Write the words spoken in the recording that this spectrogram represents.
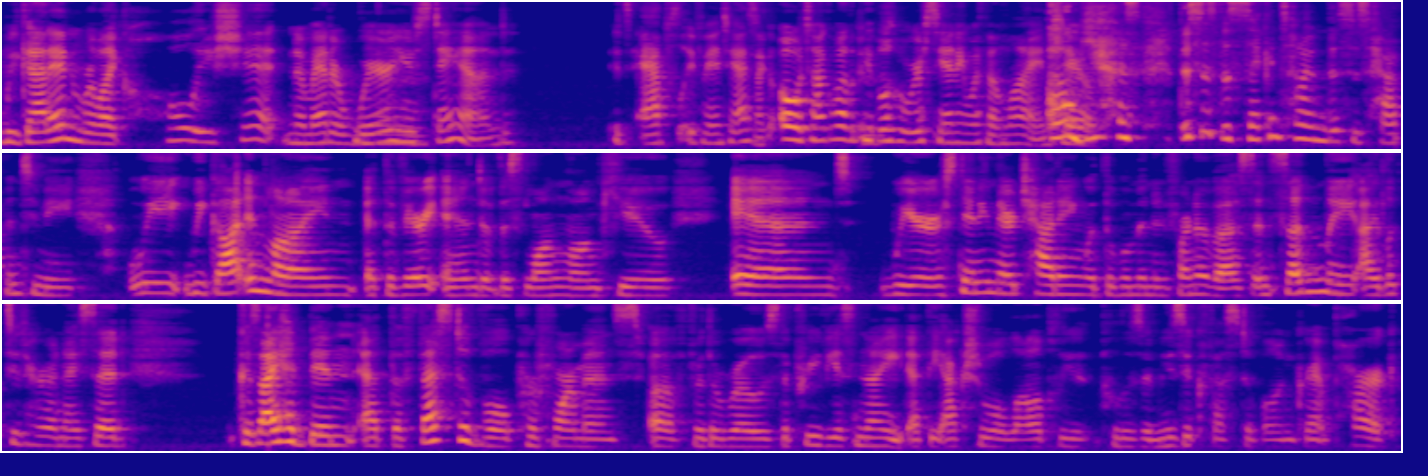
we got in. We're like, holy shit! No matter where Yeah. you stand, it's absolutely fantastic. Oh, talk about the people who were standing with in line oh, too. Oh yes, this is the second time this has happened to me. We we got in line at the very end of this long, long queue, and we're standing there chatting with the woman in front of us, and suddenly I looked at her and I said, because I had been at the festival performance of for the Rose the previous night at the actual Lollapalooza Music Festival in Grant Park,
